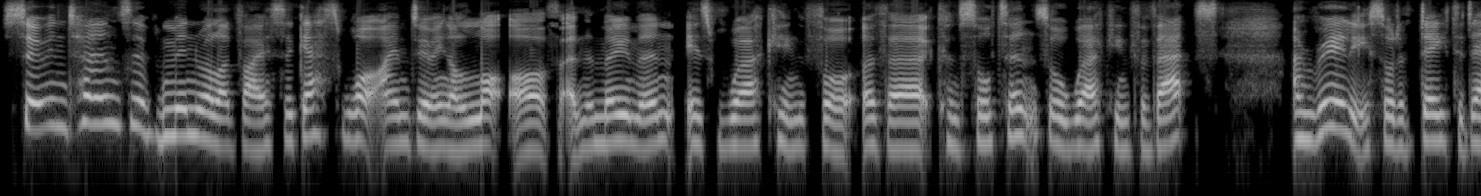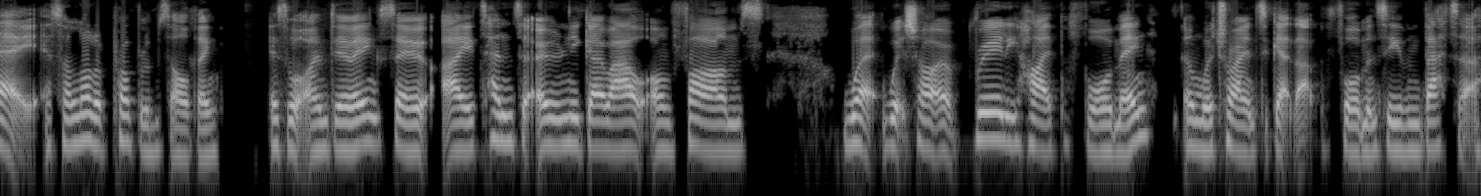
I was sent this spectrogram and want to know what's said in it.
So, in terms of mineral advice, I guess what I'm doing a lot of at the moment is working for other consultants or working for vets. And really, sort of day to day, it's a lot of problem solving is what I'm doing. So I tend to only go out on farms where, which are really high performing and we're trying to get that performance even better,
